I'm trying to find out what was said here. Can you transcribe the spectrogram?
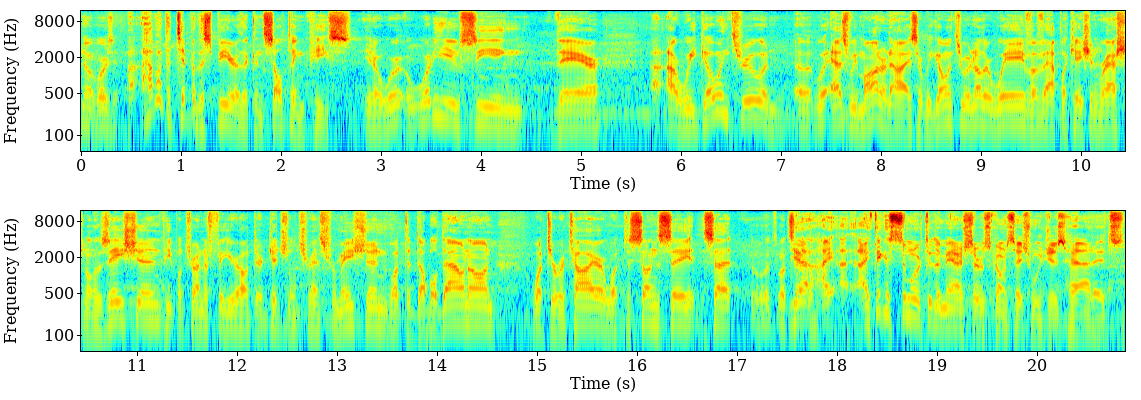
No, where's it? Uh, How about the tip of the spear, the consulting piece? You know, what are you seeing there? Uh, Are we going through, and uh, as we modernize, are we going through another wave of application rationalization, people trying to figure out their digital transformation, what to double down on? What to retire, what to sunset, set, what- what's Yeah, that? like? I, I- think it's similar to the managed service conversation we just had. It's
